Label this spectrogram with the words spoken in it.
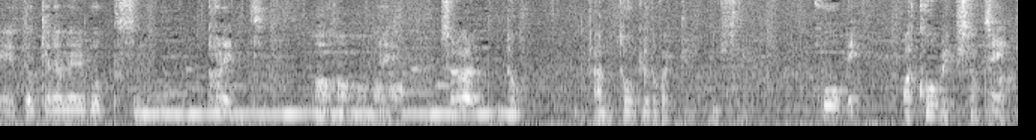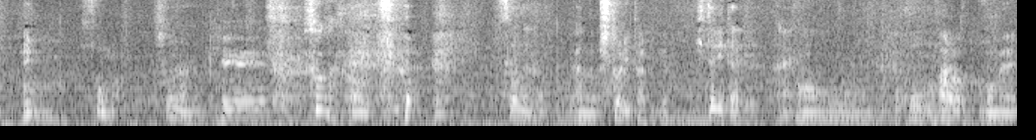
えっ、とキャラメルボックスのカレッジああああ。ああそれはどあの東京とか行って見てきて神戸。あ神戸行ってきたんですか、はい。え？そうなの？そうなの。へえ。そう。なんですかそうなの。あの一人旅で。一人旅。はい。あのごめん。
